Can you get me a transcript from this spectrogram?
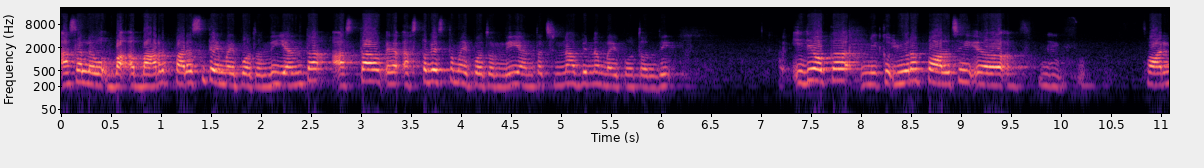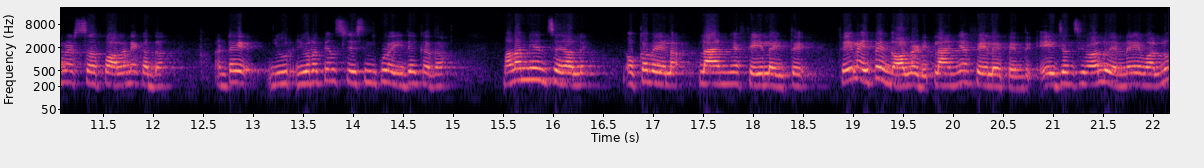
అసలు భా- భారత్ పరిస్థితి ఏమైపోతుంది? ఎంత అస్త అస్తవ్యస్తం అయిపోతుంది ఎంత చిన్న భిన్నం అయిపోతుంది ఇది ఒక మీకు యూరప్ పాలసీ ఫారినర్స్ పాలనే కదా. అంటే యూ యూరోపియన్స్ చేసింది కూడా ఇదే కదా. మనం ఏం చేయాలి? ఒకవేళ ప్లాన్ ఫెయిల్ అయితే ఫెయిల్ అయిపోయింది ఆల్రెడీ ప్లాన్ ఏ ఫెయిల్ అయిపోయింది. ఏజెన్సీ వాళ్ళు ఎన్ఐఏ వాళ్ళు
